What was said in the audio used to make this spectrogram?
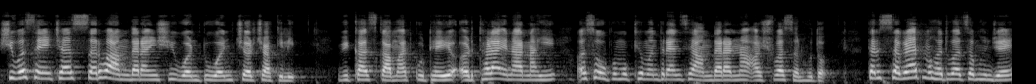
शिवसेनेच्या सर्व आमदारांशी वन टू वन चर्चा केली. विकास कामात कुठेही अडथळा येणार नाही असं उपमुख्यमंत्र्यांचे आमदारांना आश्वासन होतं. तर सगळ्यात महत्वाचं म्हणजे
